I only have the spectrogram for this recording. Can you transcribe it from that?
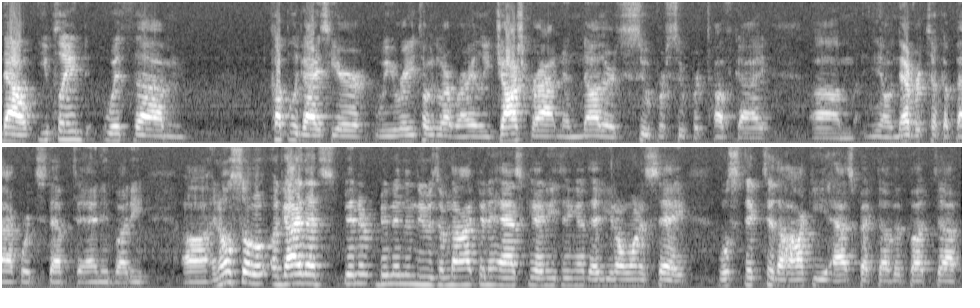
Now you played with um, a couple of guys here. We already talked about Riley, Josh Gratton, another super super tough guy. Um, you know, never took a backward step to anybody, uh, and also a guy that's been been in the news. I'm not going to ask you anything that you don't want to say. We'll stick to the hockey aspect of it. But uh,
